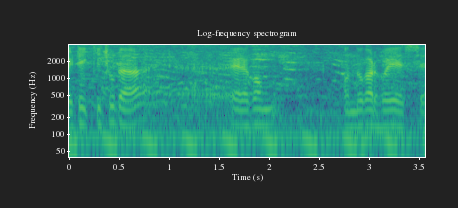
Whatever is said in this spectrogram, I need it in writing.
এটি কিছুটা এরকম অন্ধকার হয়ে এসছে।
